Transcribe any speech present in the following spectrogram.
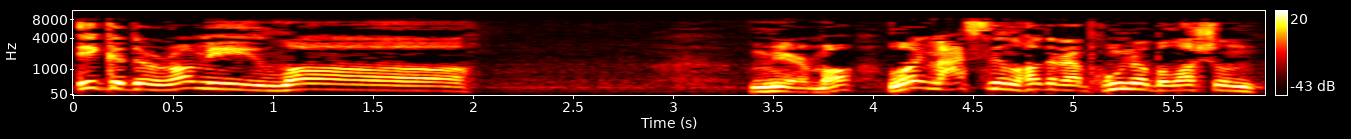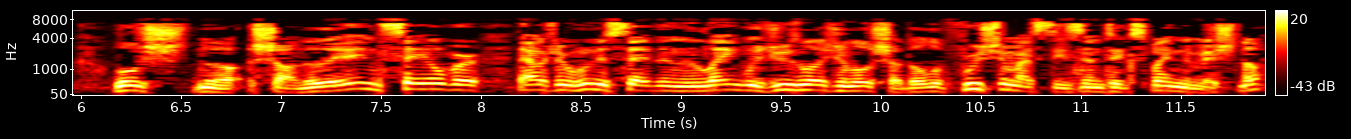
Ikadarami law mirma. Loy masnil hadar Rav Huna b'lashon lo shana. They didn't say over that which Rav Huna said in the language using lashon lo shana. Lefrushim masisin to explain the Mishnah.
